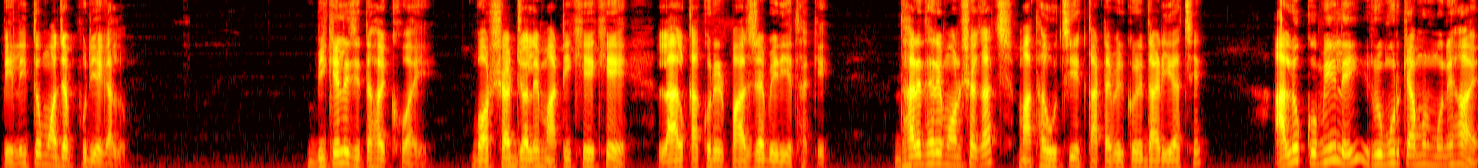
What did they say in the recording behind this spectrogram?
পেলেই তো মজা ফুরিয়ে গেল। বিকেলে যেতে হয় খোয়াইয়ে। বর্ষার জলে মাটি খেয়ে খেয়ে লাল কাকরের পাঁজরা বেরিয়ে থাকে। ধারে ধারে মনসা গাছ, মাথা উঁচিয়ে কাটা বের করে দাঁড়িয়ে আছে। আলো কমে এলেই রুমুর কেমন মনে হয়,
